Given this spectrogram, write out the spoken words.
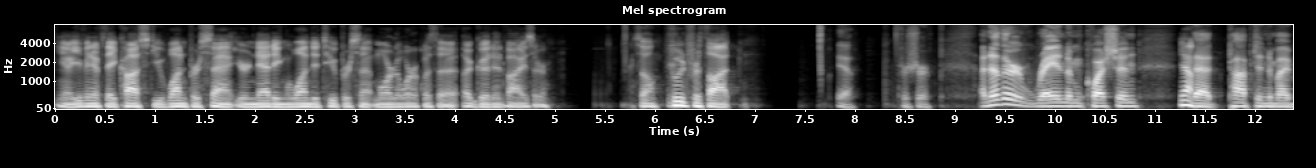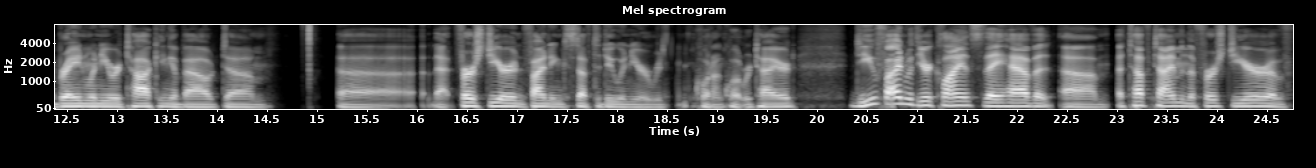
you know even if they cost you 1% you're netting 1 to 2% more to work with a, a good advisor so food for thought Yeah, for sure. Another random question Yeah. that popped into my brain when you were talking about um, uh, that first year and finding stuff to do when you're re- quote unquote retired. Do you find with your clients they have a um, a tough time in the first year of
